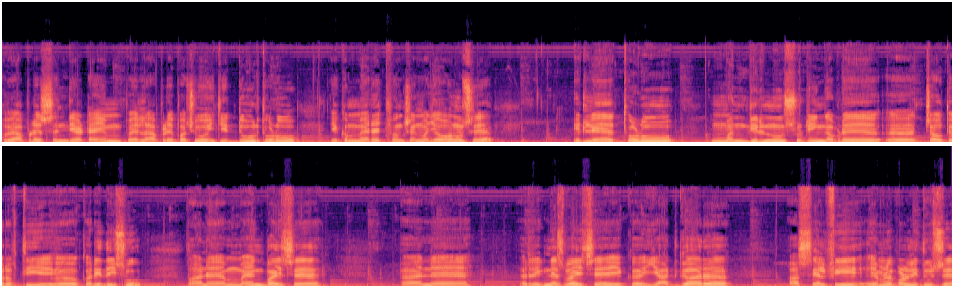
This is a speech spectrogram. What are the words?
હવે આપણે સંધ્યા ટાઈમ પહેલાં આપણે પાછું અહીંથી દૂર થોડું એક મેરેજ ફંક્શનમાં જવાનું છે. એટલે થોડું મંદિરનું શૂટિંગ આપણે ચૌ તરફથી કરી દઈશું. અને મયંકભાઈ છે અને રેગ્નેશભાઈ છે, એક યાદગાર આ સેલ્ફી એમણે પણ લીધું છે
